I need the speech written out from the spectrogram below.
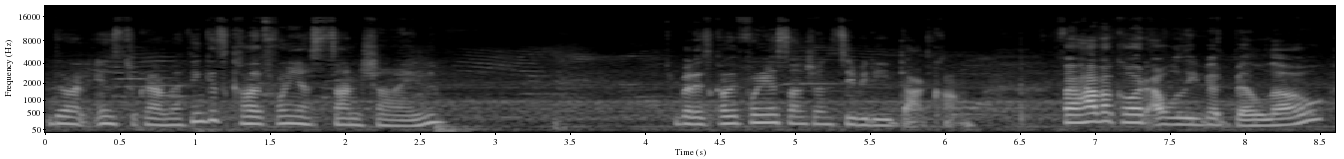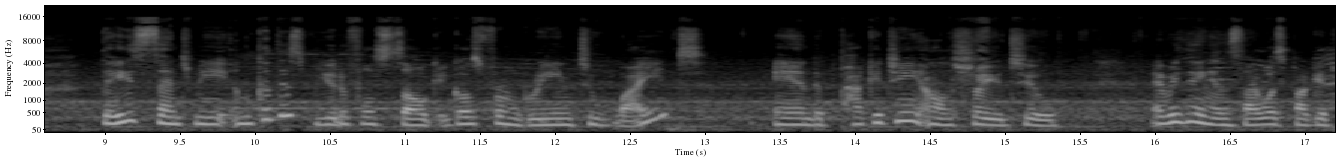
they're on Instagram. I think it's California Sunshine, but it's CaliforniaSunshineCBD.com. If I have a code, I will leave it below. They sent me, and look at this beautiful soak. It goes from green to white. And the packaging, I'll show you too. Everything inside was packaged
